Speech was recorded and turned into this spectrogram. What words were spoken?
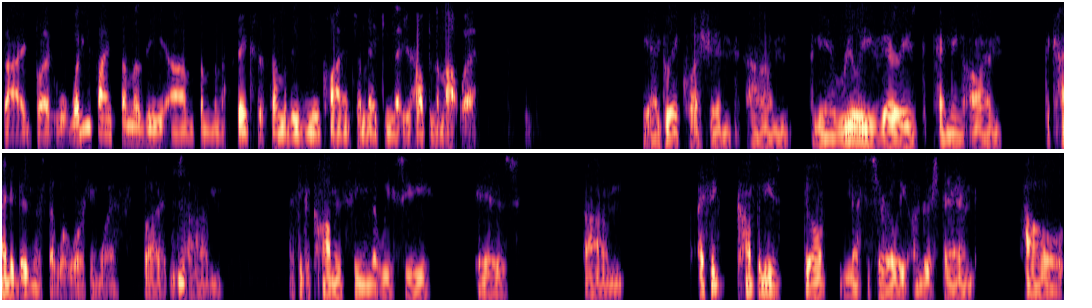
side. But what do you find some of the um, some of the mistakes that some of these new clients are making that you're helping them out with? Yeah, great question. Um, I mean, it really varies depending on the kind of business that we're working with. But mm-hmm. um, I think a common theme that we see is um, I think companies don't necessarily understand how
